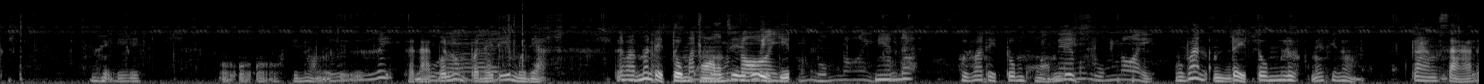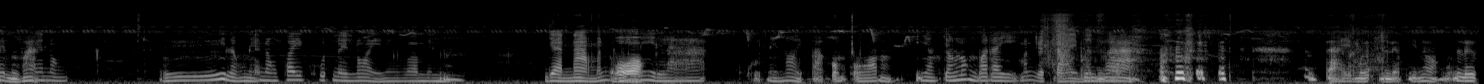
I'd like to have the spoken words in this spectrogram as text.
ดนี่โอ้โอ้โอ้พี่น้องเอ้ยขนาดบนลุ่มปานไหนดีมือเนี่ย แต่ว่ามันได้ต้มหอมสิผู้อีกจิตมันหลุมน้อยเมียนเนาะคอยว่าได้ต้มหอมแม่ดิมันหลุมน้อยหมู่บ้านอันได้ต้มเลึกไหมพี่น้อง กลางสาเลยหมู่บ้านแม่น้องเอ้ยลองแม่เนี่ยน้องไฟคุดหน่อยๆหนึงว่ามันอืมยานน้ำมันออ๋ออกนี่ละขุดในน้อยๆปากอมๆอีหยังจังลงบ่ได้มันก็ตายหมเพิ่ดนว่ามัน ตายหมดแล้วพี่น้องมันเลิก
